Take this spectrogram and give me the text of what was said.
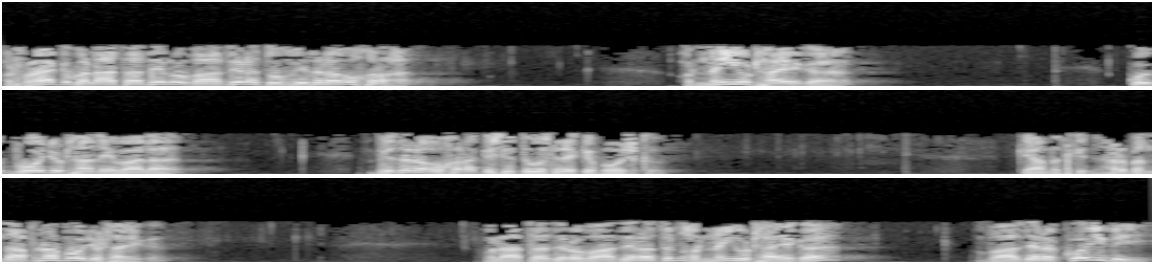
اور فرمایا کہ بلا تادر و واضح تم وزرا اخرا اور نہیں اٹھائے گا کوئی بوجھ اٹھانے والا وزرا اخرا کسی دوسرے کے بوجھ کو۔ قیامت کے دن ہر بندہ اپنا بوجھ اٹھائے گا۔ بلا تذر واضح اور نہیں اٹھائے گا۔ واضح کوئی بھی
